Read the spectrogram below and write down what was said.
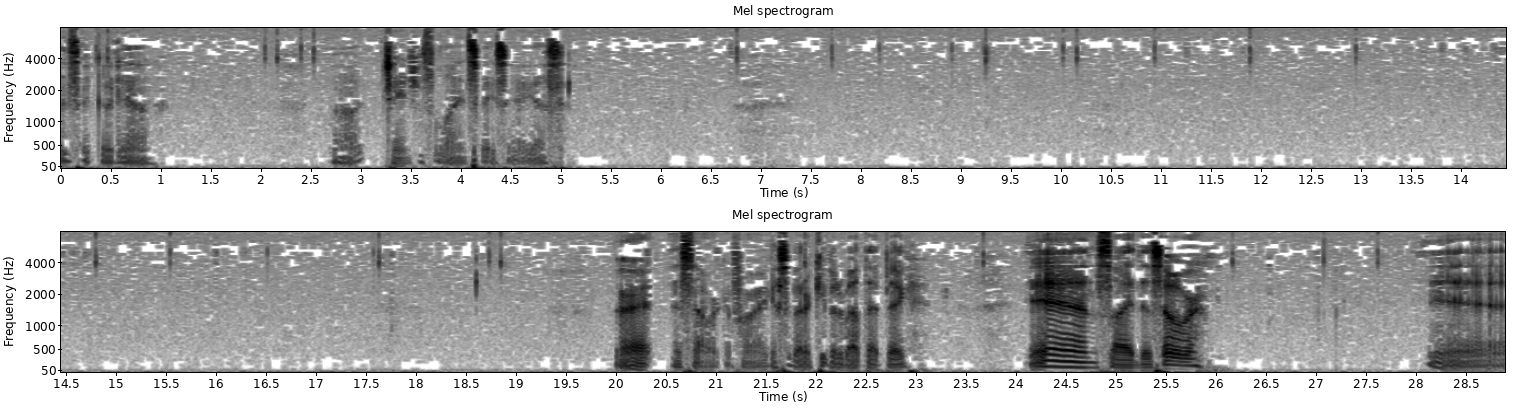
Does I go down? Uh, well, uh, it changes the line spacing, I guess. Alright, that's not working for me. I guess I better keep it about that big. And slide this over. And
